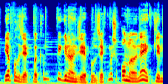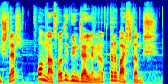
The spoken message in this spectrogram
yapılacak bakım bir gün önce yapılacakmış. Onu öne eklemişler. Ondan sonra da güncelleme notları başlamış.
